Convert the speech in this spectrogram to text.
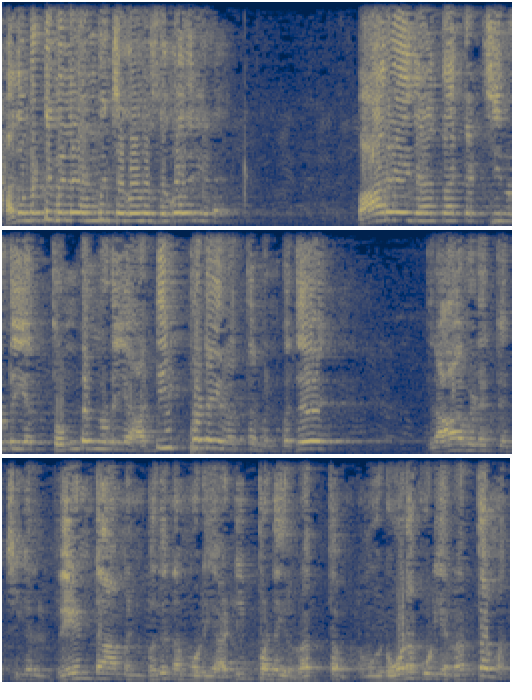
அது மட்டுமில்லை அன்பு சகோதர சகோதரிகளே பாரதிய ஜனதா கட்சியினுடைய தொண்டனுடைய அடிப்படை ரத்தம் என்பது திராவிட கட்சிகள் வேண்டாம் என்பது நம்முடைய அடிப்படை ரத்தம். நமக்கு ஓடக்கூடிய ரத்தம் அது.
